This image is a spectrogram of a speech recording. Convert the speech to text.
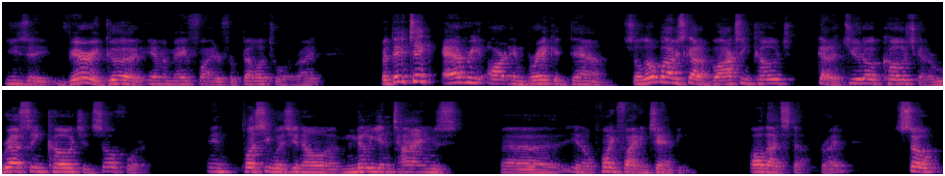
he's a very good MMA fighter for Bellator, right? but they take every art and break it down. So little Bobby's got a boxing coach, got a judo coach, got a wrestling coach, and so forth. And plus, he was, you know, a million times, uh, you know, point fighting champion, all that stuff, right? So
